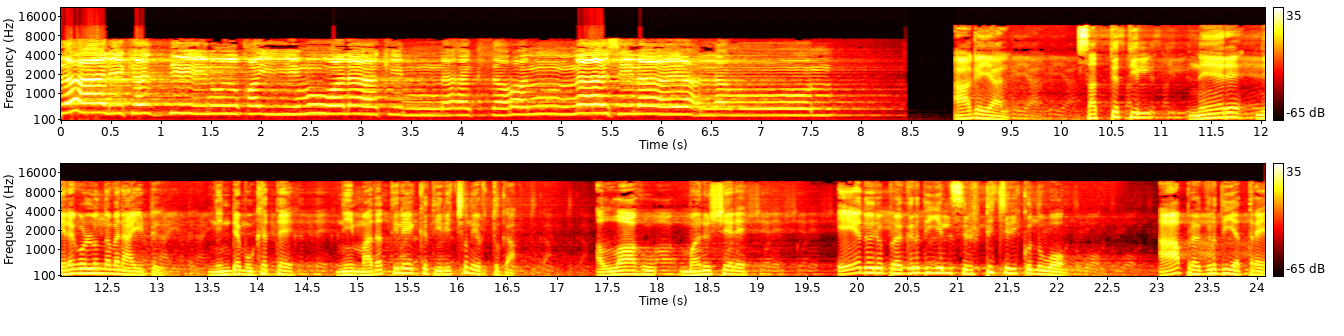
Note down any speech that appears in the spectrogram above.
ذلك الدين القيم ولكن أكثر الناس لا يعلمون ആകയാൽ സത്യത്തിൽ നേരെ നിലകൊള്ളുന്നവനായിട്ട് നിന്റെ മുഖത്തെ നീ മതത്തിലേക്ക് തിരിച്ചു നിർത്തുക അള്ളാഹു മനുഷ്യരെ ഏതൊരു പ്രകൃതിയിൽ സൃഷ്ടിച്ചിരിക്കുന്നുവോ ആ പ്രകൃതിയത്രേ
